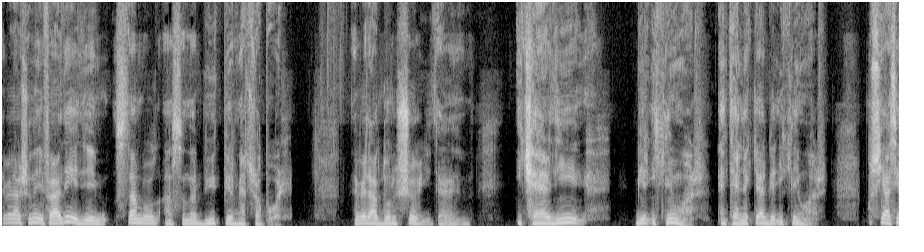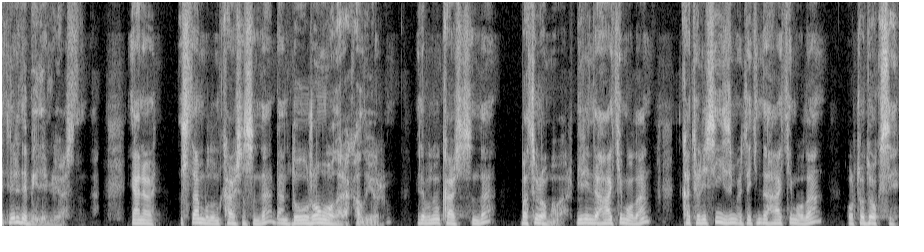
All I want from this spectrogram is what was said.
Evvela şunu ifade edeyim. İstanbul aslında büyük bir metropol. Evvela duruşu, e, içerdiği bir iklim var. Entelektüel bir iklim var. Bu siyasetleri de belirliyor aslında. Yani İstanbul'un karşısında ben Doğu Roma olarak alıyorum. Bir de bunun karşısında Batı Roma var. Birinde hakim olan Katolisizm, ötekinde hakim olan Ortodoksi.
